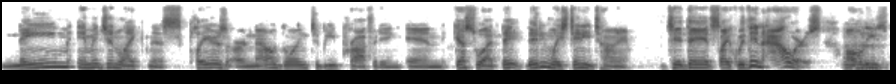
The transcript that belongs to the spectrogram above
name, image, and likeness. Players are now going to be profiting, and guess what? They they didn't waste any time. Today, it's like within hours, mm-hmm. all these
